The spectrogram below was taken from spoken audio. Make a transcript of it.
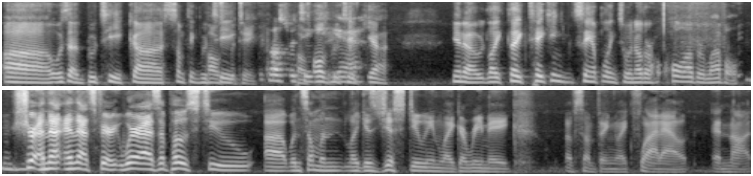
uh, what was that boutique? Uh, something Paul's boutique. Boutique. Paul's Boutique, Paul's yeah. boutique. Yeah. You know, like like taking sampling to another whole other level. Sure, and that and that's fair. Whereas opposed to uh, when someone like is just doing like a remake of something like flat out and not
